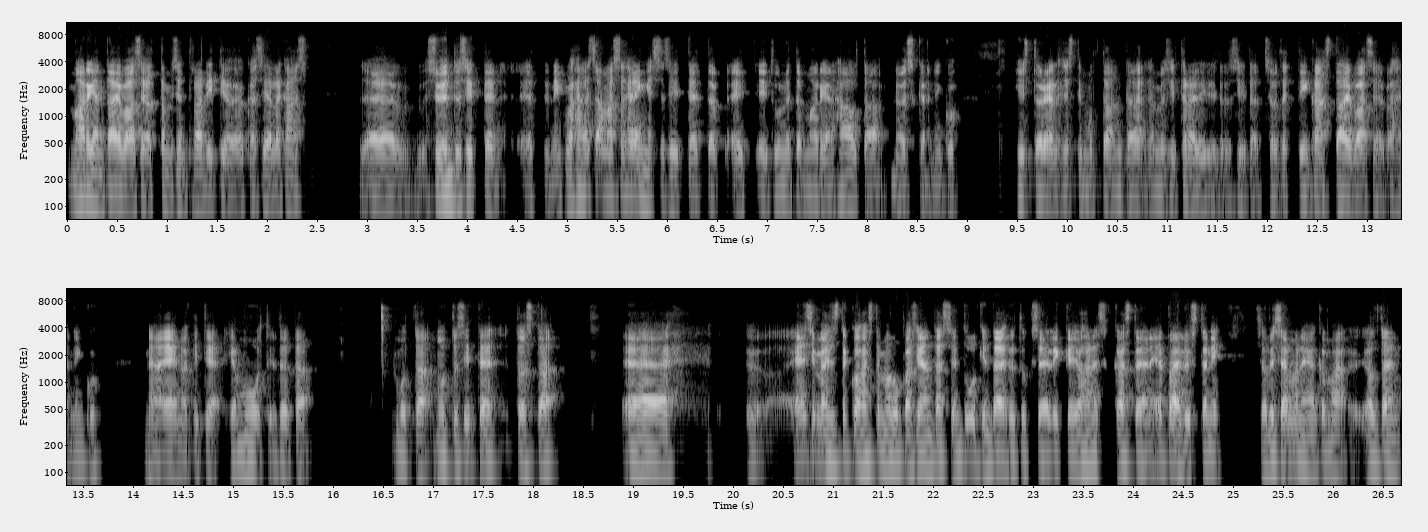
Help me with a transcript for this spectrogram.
Marjan taivaaseen ottamisen traditio, joka siellä kanssa syntyi sitten, että niin kuin vähän samassa hengessä sitten, että ei, ei tunneta Marian hautaa myöskään niin kuin historiallisesti, mutta on tämä, tämmöisiä traditioita siitä, että se otettiin kanssa taivaaseen vähän niin kuin nämä Enokit ja, ja muut. Ja tota, mutta, mutta sitten tuosta ensimmäisestä kohdasta mä lupasin antaa sen tulkintaehdotuksen, eli Johannes Kastajan epäilystä, niin se oli semmoinen, jonka mä joltain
